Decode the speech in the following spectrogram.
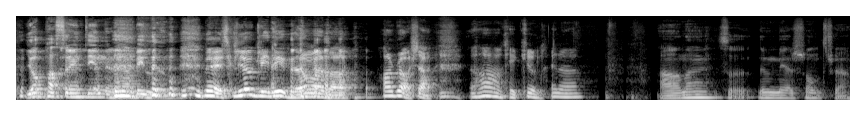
Jag passar inte in i den här bilden. Nej, skulle jag glida in där och bara ha det bra, tja. Jaha, okej, kul. Hejdå. Ja, nej. Så det är mer sånt tror jag.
